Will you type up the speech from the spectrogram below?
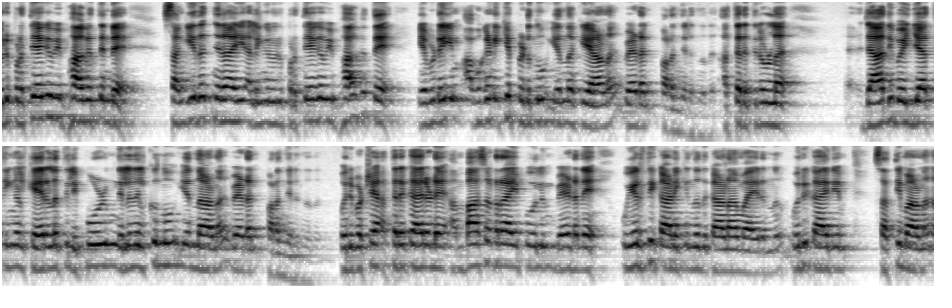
ഒരു പ്രത്യേക വിഭാഗത്തിന്റെ സംഗീതജ്ഞനായി അല്ലെങ്കിൽ ഒരു പ്രത്യേക വിഭാഗത്തെ എവിടെയും അവഗണിക്കപ്പെടുന്നു എന്നൊക്കെയാണ് വേടൻ പറഞ്ഞിരുന്നത്. അത്തരത്തിലുള്ള ജാതി വൈജാത്യങ്ങൾ കേരളത്തിൽ ഇപ്പോഴും നിലനിൽക്കുന്നു എന്നാണ് വേടൻ പറഞ്ഞിരുന്നത്. ഒരുപക്ഷെ അത്തരക്കാരുടെ അംബാസഡറായി പോലും വേടനെ ഉയർത്തി കാണിക്കുന്നത് കാണാമായിരുന്നു. ഒരു കാര്യം സത്യമാണ്.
